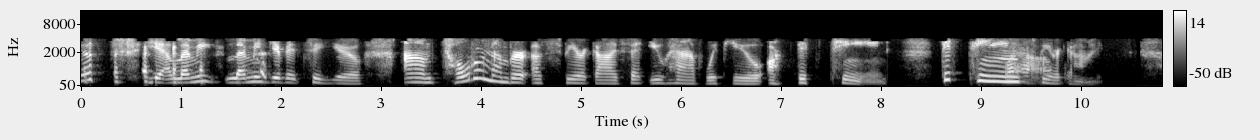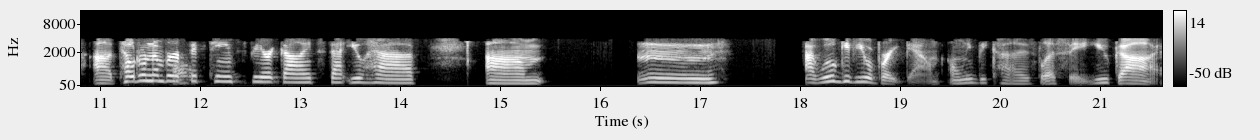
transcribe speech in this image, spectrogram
yeah, let me let me give it to you. Um, total number of spirit guides that you have with you are fifteen. Fifteen Wow. spirit guides. Uh, total number of fifteen spirit guides that you have. Um, mm, I will give you a breakdown only because let's see, you got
